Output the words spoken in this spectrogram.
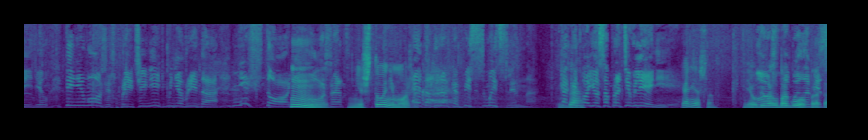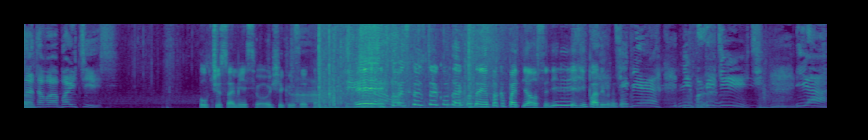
видел, ты не можешь причинить мне вреда. Ничто не Хм, может. ничто не может. Эта драка бессмысленна. Как Да. и твое сопротивление. Конечно. Я убивал Можно богов, было без братан. этого обойтись. Полчаса месива, вообще красота. Ты Эй, стой, стой, стой, куда, куда? Я только поднялся. Не-не-не, не падай, братан. Тебе не победить. Я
